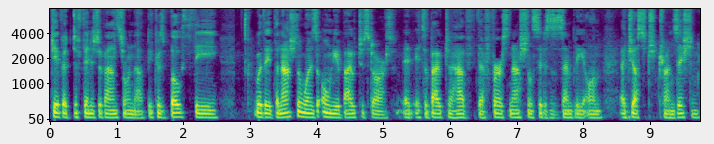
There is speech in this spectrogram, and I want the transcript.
give a definitive answer on that because both the well, the, the national one is only about to start. It, it's about to have their first national citizens assembly on a just transition.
